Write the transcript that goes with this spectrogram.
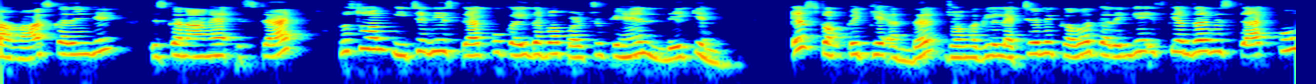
आगाज़ करेंगे। जिसका नाम है स्टैक दोस्तों, हम पीछे भी स्टैक को कई दफ़ा पढ़ चुके हैं, लेकिन इस टॉपिक के अंदर जो हम अगले लेक्चर में कवर करेंगे, इसके अंदर हम स्टैक को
